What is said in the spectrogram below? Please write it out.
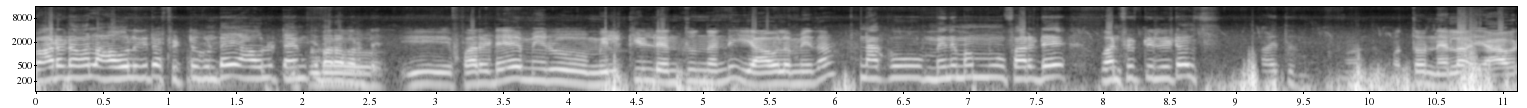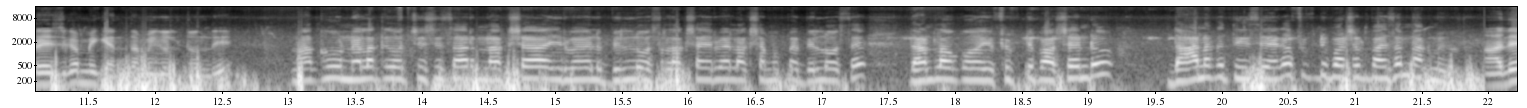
వాడడం వల్ల ఆవులు గిట్ట ఫిట్గా ఉంటాయి ఆవులు టైంకి బరాబర్ ఉంటాయి. ఈ పర్ డే మీరు మిల్క్ ఈల్డ్ ఎంత ఉందండి ఈ ఆవుల మీద? నాకు minimum per day one fifty litres అవుతుంది. మొత్తం నెల యావరేజ్గా మీకు ఎంత మిగులుతుంది? నాకు నెలకి వచ్చేసి సార్ లక్ష ఇరవై వేలు బిల్లు వస్తే లక్ష ఇరవై లక్ష ముప్పై బిల్లు వస్తే దాంట్లో ఒక ఫిఫ్టీ పర్సెంట్ దానికి తీసేయగా ఫిఫ్టీ పర్సెంట్ పైసలు నాకు మిగులుతుంది. అదే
